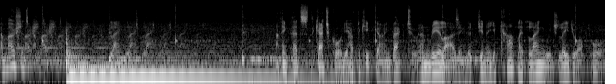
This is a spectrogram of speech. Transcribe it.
Emotions, emotions, emotions. I think that's the catch call you have to keep going back to and realizing that, you know, you can't let language lead you off course.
